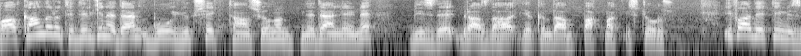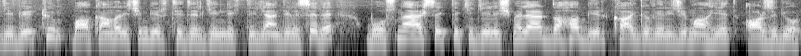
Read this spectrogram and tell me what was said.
Balkanları tedirgin eden bu yüksek tansiyonun nedenlerine biz de biraz daha yakından bakmak istiyoruz. İfade ettiğimiz gibi tüm Balkanlar için bir tedirginlik dillendirilse de Bosna Hersek'teki gelişmeler daha bir kaygı verici mahiyet arz ediyor.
